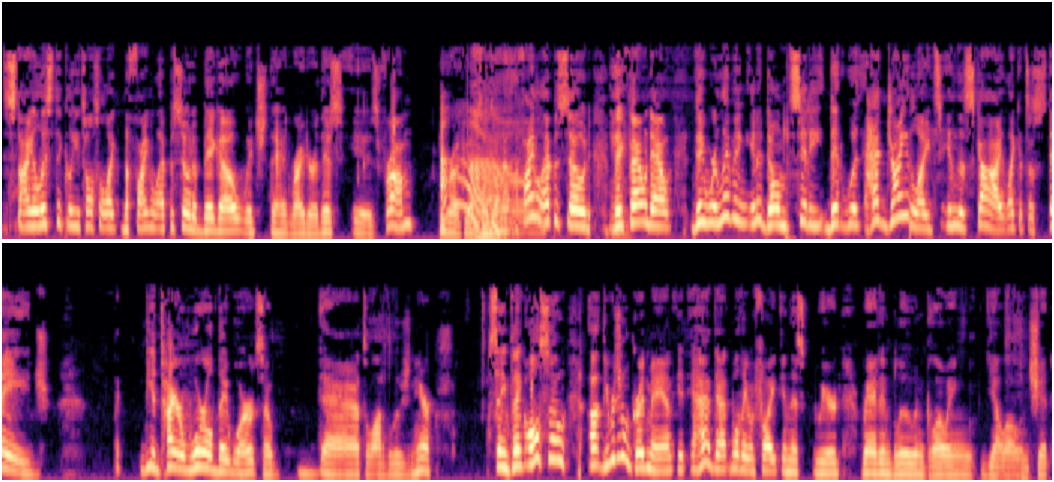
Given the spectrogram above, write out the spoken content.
stylistically, it's also like the final episode of Big O, which the head writer of this is from. He wrote a few episodes on that. The final episode, they found out they were living in a domed city that was had giant lights in the sky, like it's a stage. Like the entire world they were. So that's a lot of illusion here. Same thing. Also, uh, the original Gridman, it had that, well, they would fight in this weird red and blue and glowing yellow and shit.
